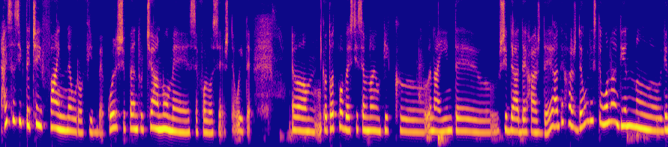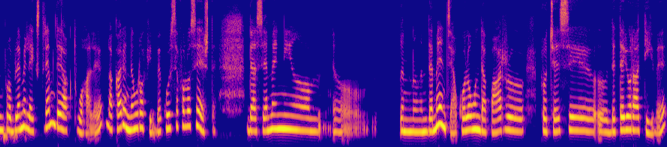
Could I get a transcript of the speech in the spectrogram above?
hai să zic de ce e fain neurofeedback-ul și pentru ce anume se folosește. Uite, um, că tot povestisem noi un pic uh, înainte uh, și de ADHD. ADHD-ul este una din, uh, din problemele extrem de actuale la care neurofeedback-ul se folosește. De asemenea, în, în demențe, acolo unde apar uh, procese uh, deteriorative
